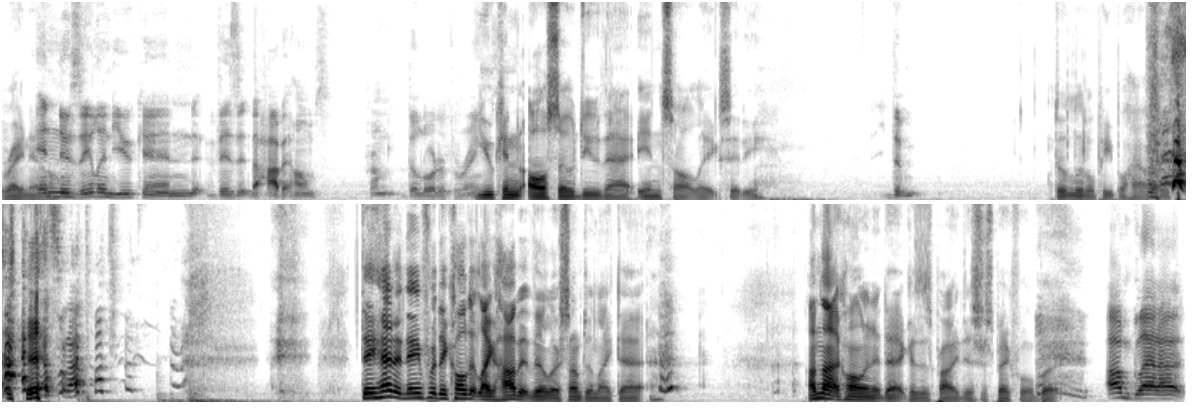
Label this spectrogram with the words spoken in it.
right now. in New Zealand. You can visit the Hobbit homes from the Lord of the Rings. you can also do that in Salt Lake City. the The little people houses. that's what I thought. You they had a name for it. They called it like Hobbitville or something like that. I'm not calling it that because it's probably disrespectful, but I'm glad I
